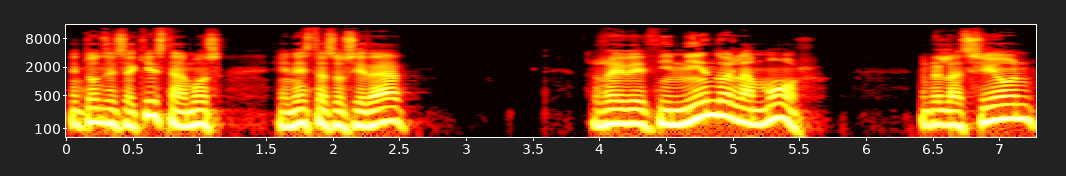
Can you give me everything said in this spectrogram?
Entonces aquí estamos, en esta sociedad, redefiniendo el amor en relación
